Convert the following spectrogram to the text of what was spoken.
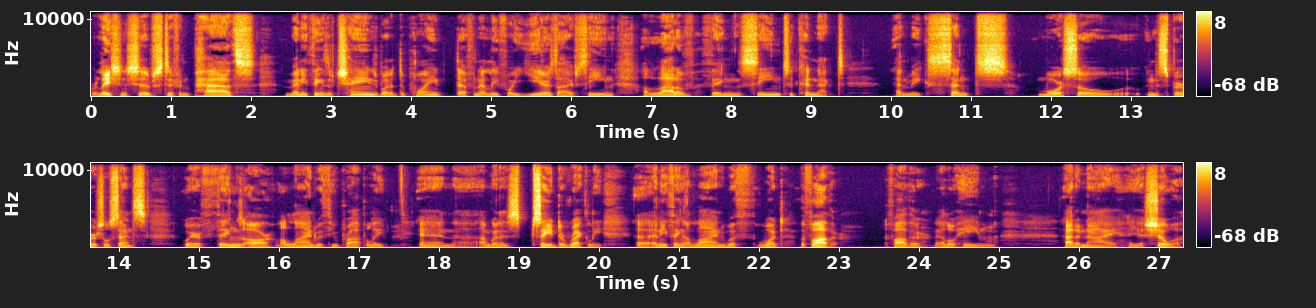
relationships, different paths. Many things have changed, but at the point, definitely for years, I've seen a lot of things seem to connect and make sense, more so in the spiritual sense, where if things are aligned with you properly, and uh, I'm going to say directly, uh, anything aligned with what the Father, the Father, Elohim, Adonai, Yeshua,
